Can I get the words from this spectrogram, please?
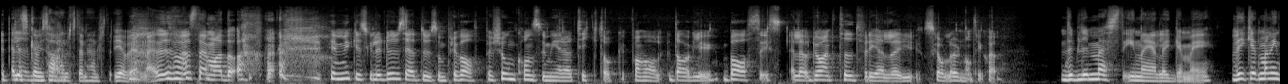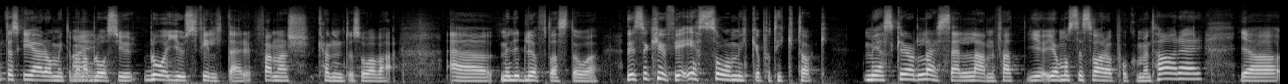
Ett Eller ska vi ta hälften hälften? Jag vet inte, vi får bestämma då. Hur mycket skulle du säga att du som privatperson konsumerar TikTok på en daglig basis? Eller du har inte tid för det eller scrollar du någonting själv? Det blir mest innan jag lägger mig. Vilket man inte ska göra om inte man Nej. har blåsljus, blåljusfilter. För annars kan du inte sova. Eh, men det blir oftast då... Det är så kul för jag är så mycket på TikTok. Men jag scrollar sällan för att jag måste svara på kommentarer. Jag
